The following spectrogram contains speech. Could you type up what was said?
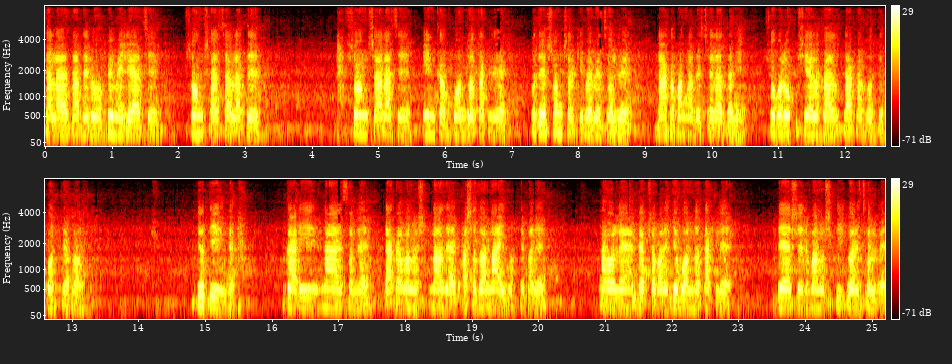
চালায় তাদেরও ফ্যামিলি আছে, সংসার চালাতে, সংসার আছে ইনকাম বন্ধ থাকলে ওদের সংসার কীভাবে চলবে? ঢাকা, বাংলাদেশের রাজধানী, সবার অফিসিয়াল কাজ ঢাকা হতে করতে হয়। যদি গাড়ি না চলে ঢাকা মানুষ না আসা যাওয়া নাই করতে পারে, তাহলে ব্যবসা বাণিজ্য বন্ধ থাকলে দেশের মানুষ কি করে চলবে?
